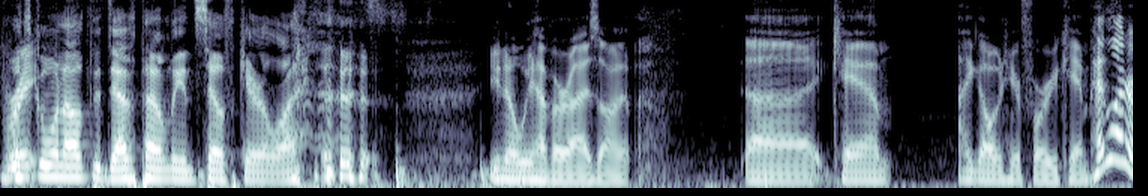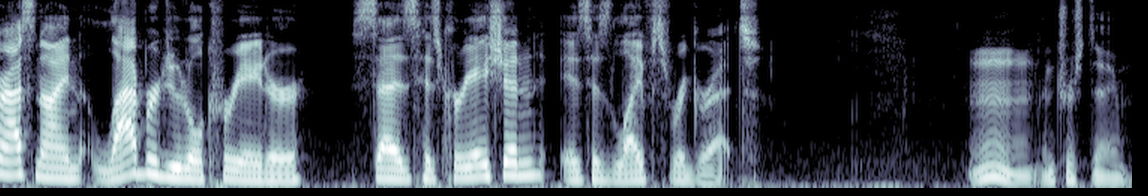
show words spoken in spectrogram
what's going on with the death penalty in South Carolina? You know we have our eyes on it. Uh, Cam, I go in here for you, Cam. Headliner asinine Labradoodle creator says his creation is his life's regret. Mm, interesting.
